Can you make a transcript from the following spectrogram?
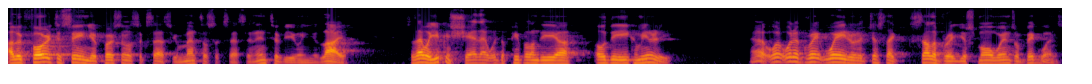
I look forward to seeing your personal success, your mental success, and interviewing you live. So that way you can share that with the people in the uh, ODE community. What, what a great way to just like celebrate your small wins or big wins.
